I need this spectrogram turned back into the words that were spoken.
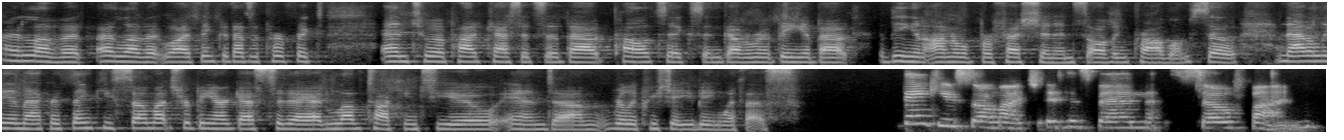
I love it. I love it. Well, I think that that's a perfect end to a podcast. It's about politics and government being about being an honorable profession and solving problems. So, Natalia Macker, thank you so much for being our guest today. I love talking to you and um, really appreciate you being with us. Thank you so much. It has been so fun.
